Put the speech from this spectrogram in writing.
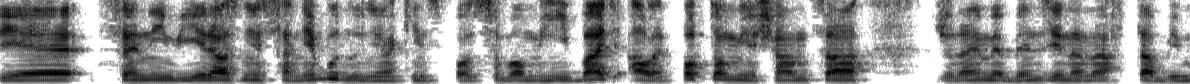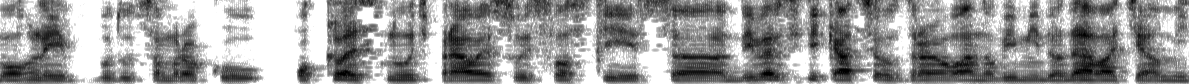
tie ceny výrazne sa nebudú nejakým spôsobom hýbať, ale potom je šanca, že najmä benzín a nafta by mohli v budúcom roku poklesnúť práve v súvislosti s e, diversifikáciou zdrojov a novými dodávateľmi.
